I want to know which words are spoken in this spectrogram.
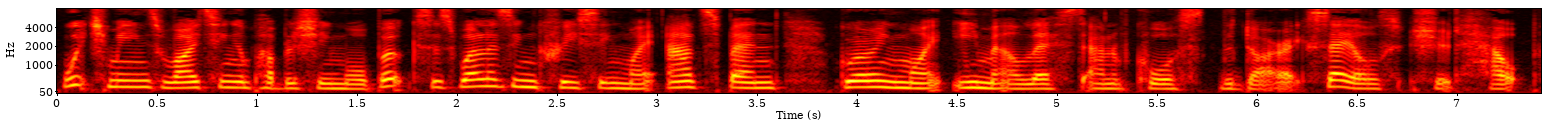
which means writing and publishing more books, as well as increasing my ad spend, growing my email list, and of course, the direct sales should help.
